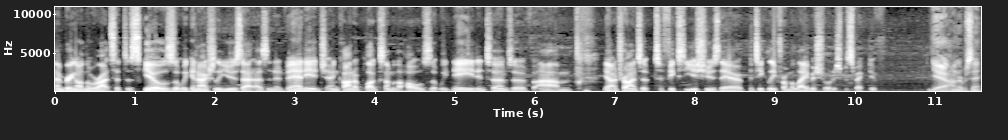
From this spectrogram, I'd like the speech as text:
and bring on the right sets of skills, that we can actually use that as an advantage and kind of plug some of the holes that we need in terms of, um, you know, trying to, to fix the issues there, particularly from a labour shortage perspective. Yeah, hundred percent.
